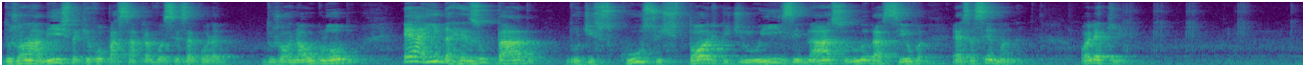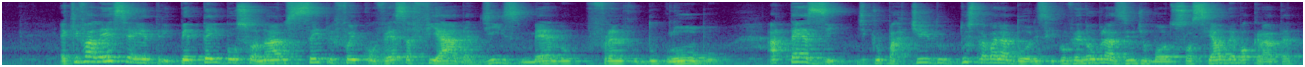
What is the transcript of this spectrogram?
do jornalista que eu vou passar para vocês agora do jornal o Globo, é ainda resultado do discurso histórico de Luiz Inácio Lula da Silva essa semana. Olha aqui. Equivalência entre PT e Bolsonaro sempre foi conversa fiada, diz Melo Franco do Globo. A tese de que o Partido dos Trabalhadores, que governou o Brasil de modo social-democrata,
